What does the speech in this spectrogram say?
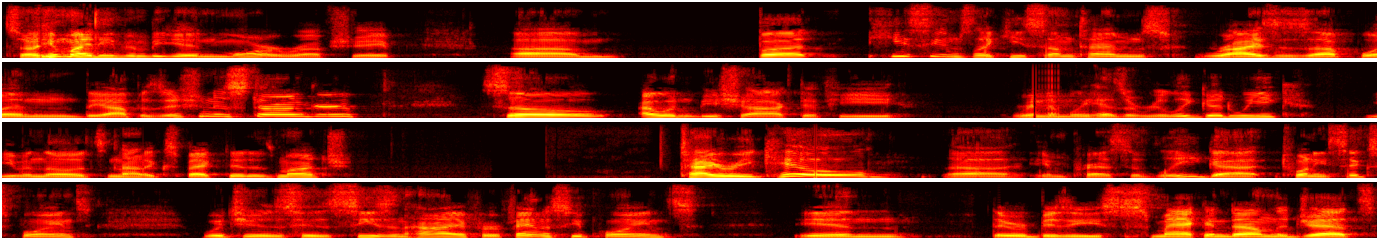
So he might even be in more rough shape. Um, but he seems like he sometimes rises up when the opposition is stronger. So I wouldn't be shocked if he randomly has a really good week, even though it's not expected as much. Tyreek Hill, uh, impressively, got 26 points, which is his season high for fantasy points. In they were busy smacking down the Jets.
